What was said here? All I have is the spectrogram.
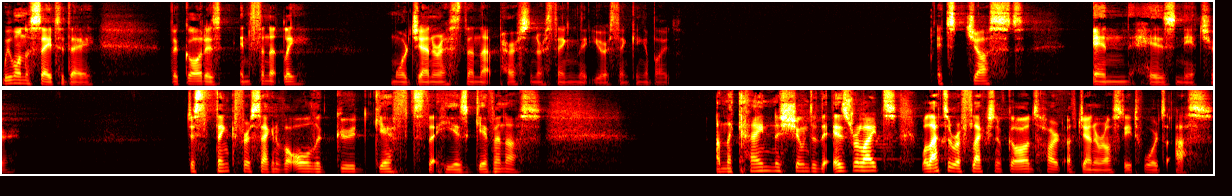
We want to say today that God is infinitely more generous than that person or thing that you're thinking about. It's just in His nature. Just think for a second of all the good gifts that He has given us and the kindness shown to the Israelites, well, that's a reflection of God's heart of generosity towards us.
